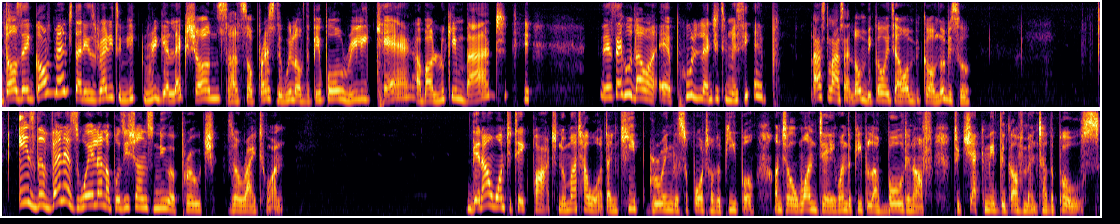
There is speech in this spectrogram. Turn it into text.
Does a government that is ready to rig elections and suppress the will of the people really care about looking bad? they say who that one help? Who legitimacy help? Last last, I don't become what I want become. No be so. Is the Venezuelan opposition's new approach the right one? They now want to take part no matter what and keep growing the support of the people until one day when the people are bold enough to checkmate the government at the polls.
